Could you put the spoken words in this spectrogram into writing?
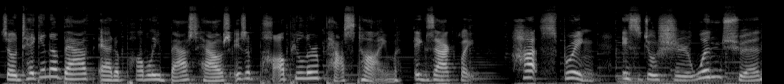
So taking a bath at a public bathhouse is a popular pastime. Exactly. Hot spring 意思就是温泉，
